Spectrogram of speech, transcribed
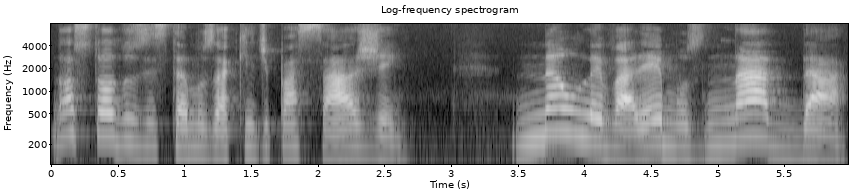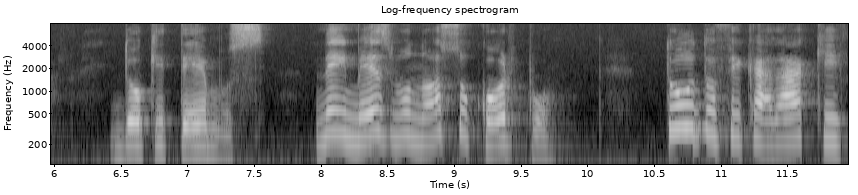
nós todos estamos aqui de passagem. Não levaremos nada do que temos, nem mesmo o nosso corpo. Tudo ficará aqui.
